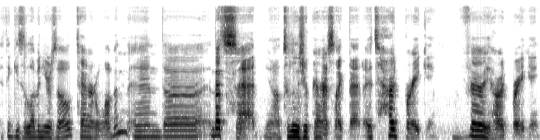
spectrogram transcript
I think he's 11 years old, 10 or 11. And, uh, that's sad, you know, to lose your parents like that. It's heartbreaking very heartbreaking.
